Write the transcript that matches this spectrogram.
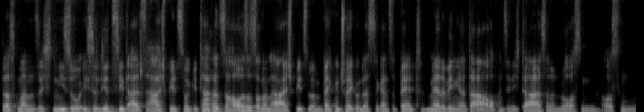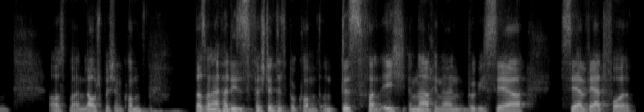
dass man sich nie so isoliert sieht, als, ah, spiele jetzt nur Gitarre zu Hause, sondern, ah, ich spiele so im Backing-Track und da ist eine ganze Band mehr oder weniger da, auch wenn sie nicht da ist, sondern nur aus, den, aus, den, aus meinen Lautsprechern kommt, dass man einfach dieses Verständnis bekommt. Und das fand ich im Nachhinein wirklich sehr, sehr wertvoll,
